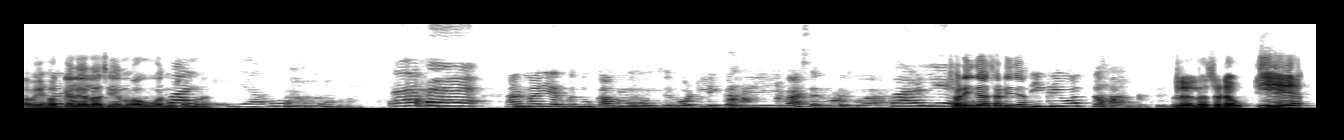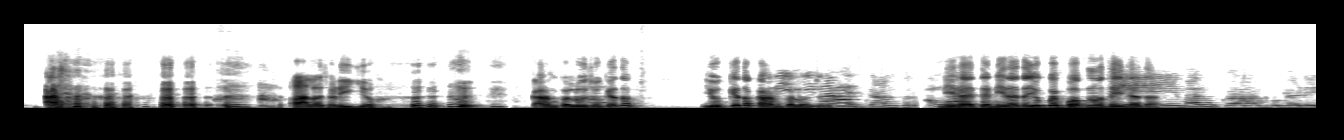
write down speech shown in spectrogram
હવે હકેલેલા છે એનું આવવાનું છે હમણાં. અને મારી યાર બધું કામ કરવું છે રોટલી કરવી વાસણ ઉતકવા ચડી જા ચડી જા દીકરી હોત તો સારું લે લે ચડાવ એ આલો ચડી ગયો કામ કરું છું કે તો યુગ કે તો કામ કરું છું નિરાયતે નિરાયતે યુગ ભાઈ ભપ નો થઈ જતા મારું કામ બગાડે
